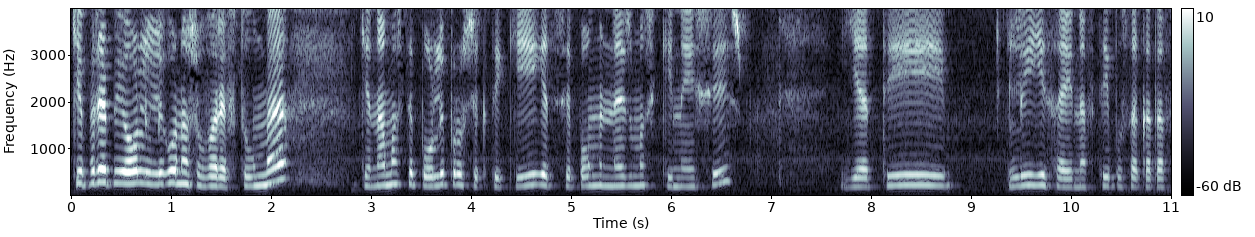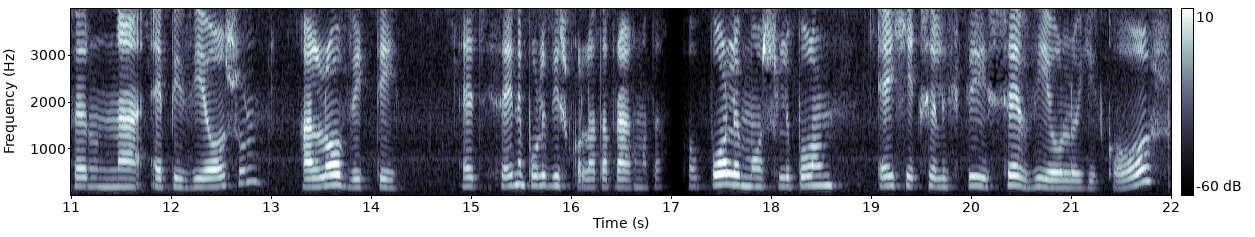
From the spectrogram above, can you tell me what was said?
Και πρέπει όλοι λίγο να σοβαρευτούμε και να είμαστε πολύ προσεκτικοί για τις επόμενες μας κινήσεις, γιατί λίγοι θα είναι αυτοί που θα καταφέρουν να επιβιώσουν αλόβητοι. Έτσι θα είναι πολύ δύσκολα τα πράγματα. Ο πόλεμος λοιπόν έχει εξελιχθεί σε βιολογικός,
